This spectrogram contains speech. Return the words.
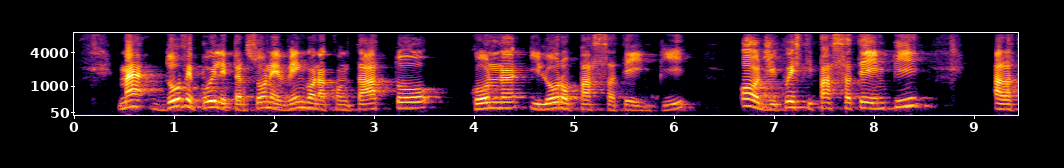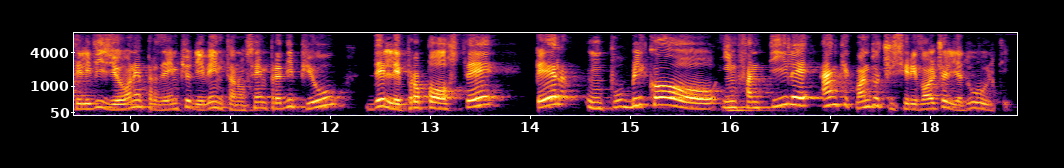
Ma dove poi le persone vengono a contatto con i loro passatempi, oggi questi passatempi alla televisione, per esempio, diventano sempre di più delle proposte per un pubblico infantile anche quando ci si rivolge agli adulti.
